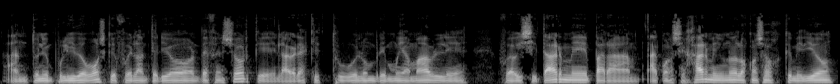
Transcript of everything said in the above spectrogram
Antonio Pulido Bosch, que fue el anterior defensor, que la verdad es que estuvo el hombre muy amable, fue a visitarme para aconsejarme. Y uno de los consejos que me dio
